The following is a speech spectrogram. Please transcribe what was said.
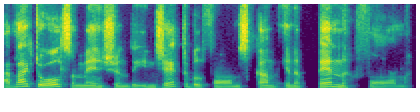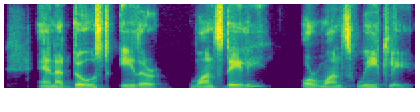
I'd like to also mention the injectable forms come in a pen form and are dosed either once daily or once weekly.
